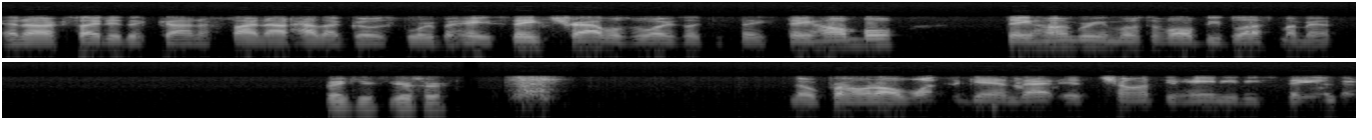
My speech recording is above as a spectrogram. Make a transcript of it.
and uh, excited to kind of find out how that goes for you. But hey, safe travels. We always like to say, stay humble, stay hungry, and most of all, be blessed, my man. Thank you. Yes, sir. No problem at all. Once again, that is Chauncy Haney, the stand-up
